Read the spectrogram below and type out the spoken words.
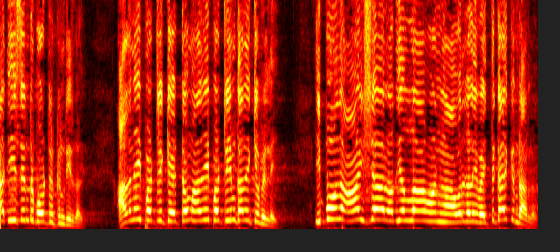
ஹதீஸ் என்று போட்டிருக்கின்றீர்கள். அதனை பற்றி கேட்டோம் அதனை பற்றியும் கதைக்கவில்லை. இப்போது ஆயிஷா ரதியல்லா அவர்களை வைத்து கதைக்கின்றார்கள்.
